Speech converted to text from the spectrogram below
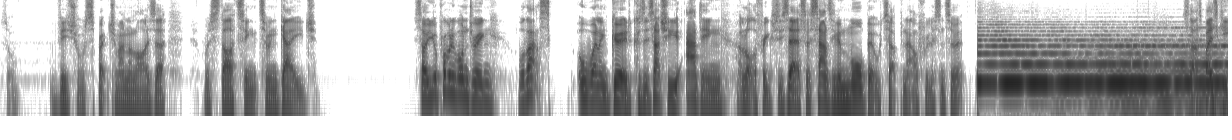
sort of visual spectrum analyzer was starting to engage. So you're probably wondering, well that's all well and good because it's actually adding a lot of the frequencies there, so it sounds even more built up now if we listen to it. So that's basically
